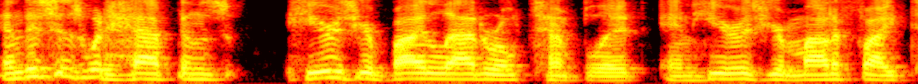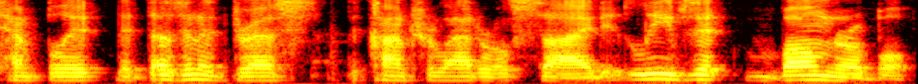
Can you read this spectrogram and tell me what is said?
And this is what happens here's your bilateral template and here's your modified template that doesn't address the contralateral side. It leaves it vulnerable.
